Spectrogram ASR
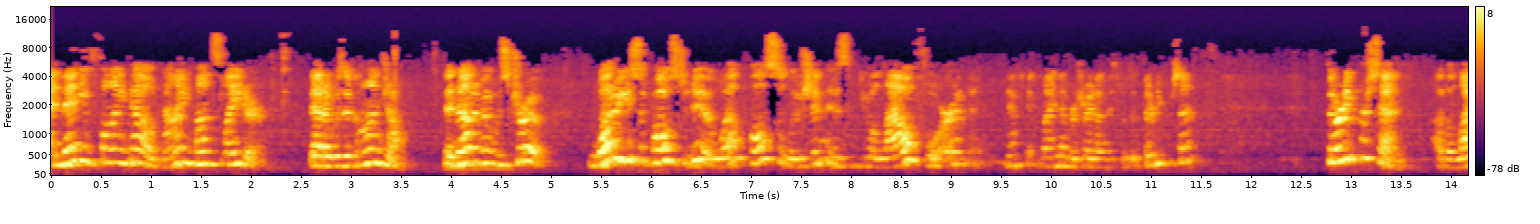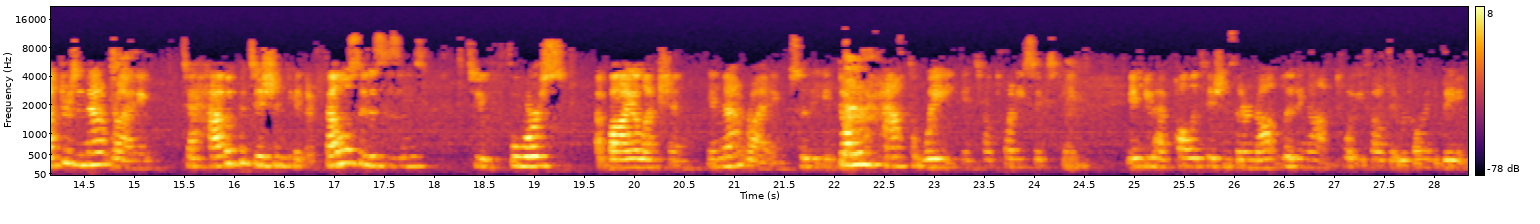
And then you find out nine months later that it was a con job, that none of it was true. What are you supposed to do? Well, Paul's solution is you allow for, you have to get my numbers right on this, was it 30%? 30% of electors in that riding to have a petition to get their fellow citizens to force a by-election in that riding so that you don't have to wait until 2016 if you have politicians that are not living up to what you thought they were going to be.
